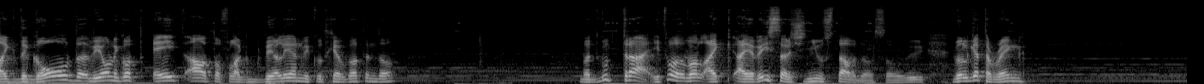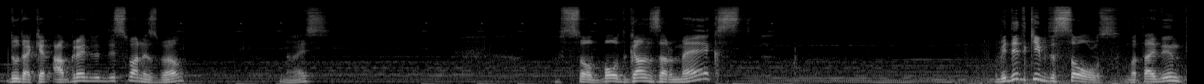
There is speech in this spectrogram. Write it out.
like the gold, uh, we only got 8 out of like billion we could have gotten though. But good try. It was, well, I, I researched new stuff though, so we, we'll get a ring. Dude, I can upgrade with this one as well. Nice. So both guns are maxed. We did keep the souls, but I didn't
